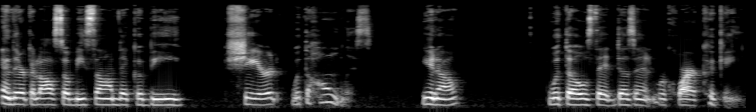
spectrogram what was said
And there could also be some that could be shared with the homeless, you know, with those that doesn't require cooking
